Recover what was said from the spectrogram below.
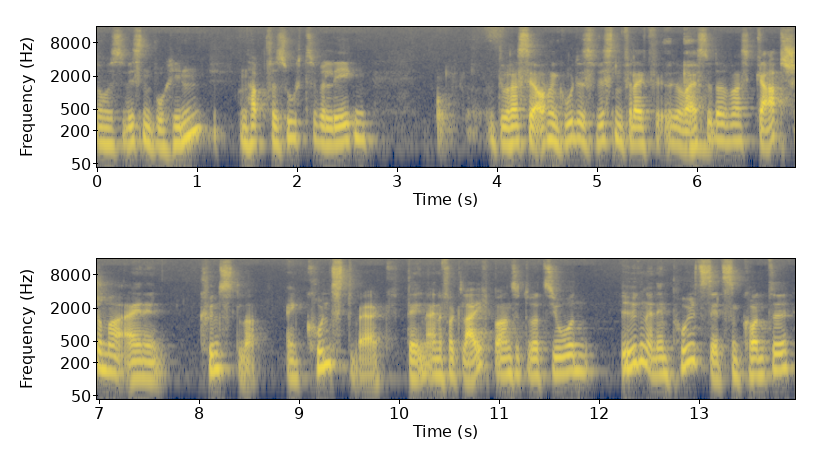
man muss wissen, wohin und habe versucht zu überlegen, du hast ja auch ein gutes Wissen, vielleicht weißt du da was, gab es schon mal einen Künstler, ein Kunstwerk, der in einer vergleichbaren Situation irgendeinen Impuls setzen konnte,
